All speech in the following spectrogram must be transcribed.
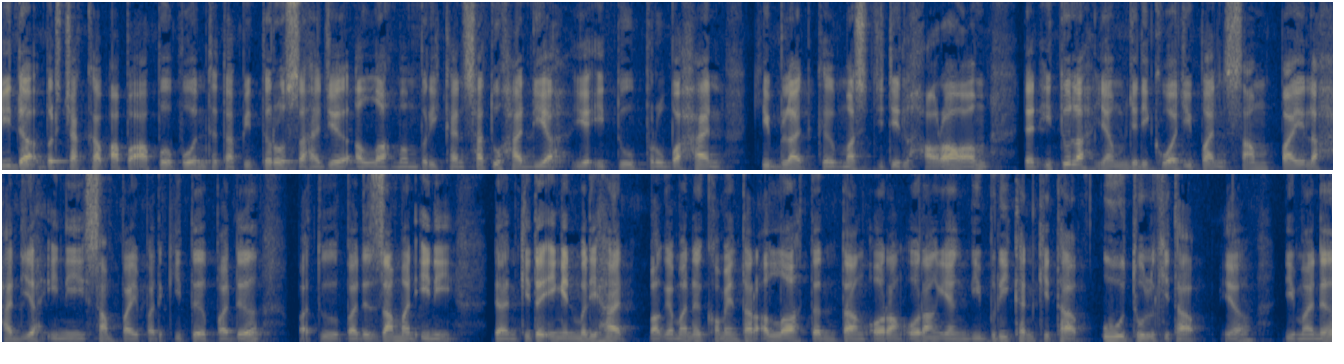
tidak bercakap apa-apa pun tetapi terus sahaja Allah memberikan satu hadiah iaitu perubahan kiblat ke Masjidil Haram. Dan itulah yang menjadi kewajipan sampailah hadiah ini sampai pada kita pada waktu pada zaman ini. Dan kita ingin melihat bagaimana komentar Allah tentang orang-orang yang diberikan kitab utul kitab ya. Di mana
